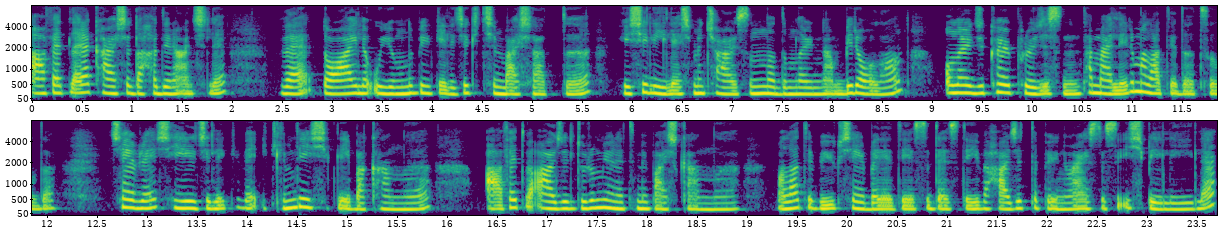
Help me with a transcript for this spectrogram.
afetlere karşı daha dirençli ve doğayla uyumlu bir gelecek için başlattığı yeşil iyileşme çağrısının adımlarından biri olan Onarıcı Köy projesinin temelleri Malatya'da atıldı. Çevre, Şehircilik ve İklim Değişikliği Bakanlığı, Afet ve Acil Durum Yönetimi Başkanlığı, Malatya Büyükşehir Belediyesi desteği ve Hacettepe Üniversitesi işbirliğiyle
